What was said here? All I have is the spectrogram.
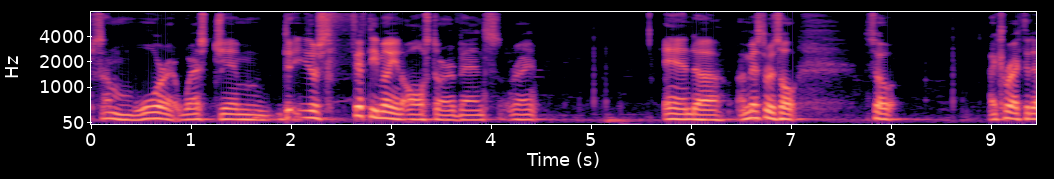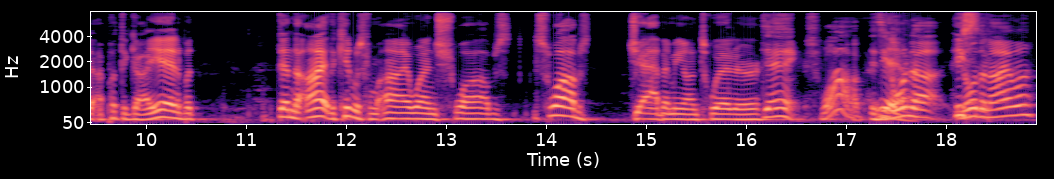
some war at West Gym. There's 50 million All Star events, right? And uh, I missed the result, so I corrected it. I put the guy in, but then the I the kid was from Iowa and Schwab's Schwab's jabbing me on Twitter. Dang, Schwab. Is Yeah. he going to He's- Northern Iowa?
